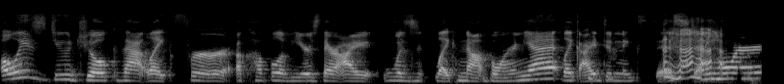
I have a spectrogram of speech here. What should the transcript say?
always do joke that like for a couple of years there I was like not born yet, like I didn't exist anymore.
